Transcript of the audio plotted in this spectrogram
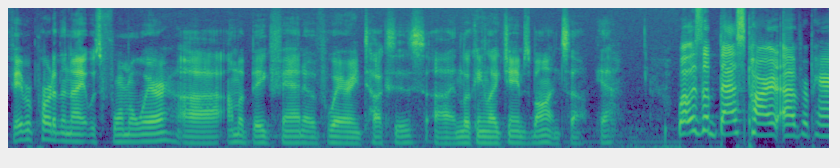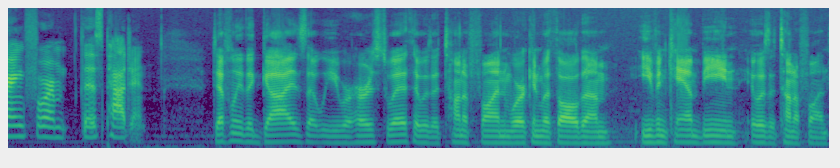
Favorite part of the night was formal wear. Uh, I'm a big fan of wearing tuxes uh, and looking like James Bond. So yeah, What was the best part of preparing for this pageant? definitely the guys that we rehearsed with. It was a ton of fun working with all of them. Even Cam Bean, it was a ton of fun.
